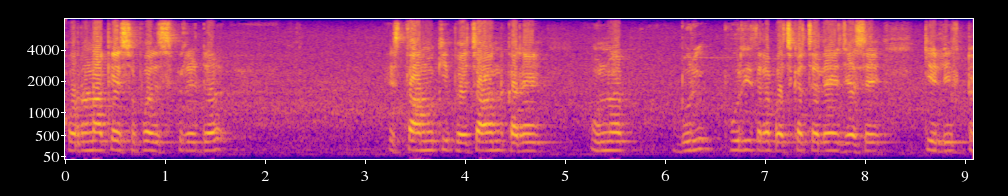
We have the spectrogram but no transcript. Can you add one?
कोरोना के सुपर स्प्रेडर स्थानों की पहचान करें, उनमें बुरी, पूरी तरह बचकर चले, जैसे कि लिफ्ट,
